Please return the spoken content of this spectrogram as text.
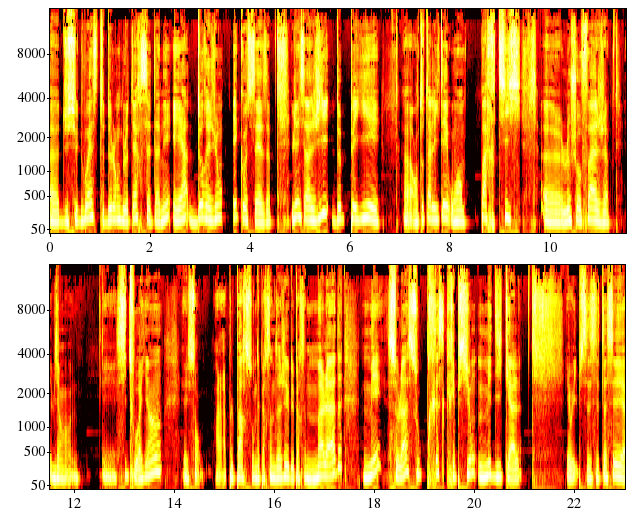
euh, du sud-ouest de l'Angleterre cette année et à deux régions écossaises. Eh bien, il s'agit de payer euh, en totalité ou en partie euh, le chauffage eh bien, des citoyens. Ils sont, la plupart sont des personnes âgées ou des personnes malades, mais cela sous prescription médicale. Et oui, c'est assez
